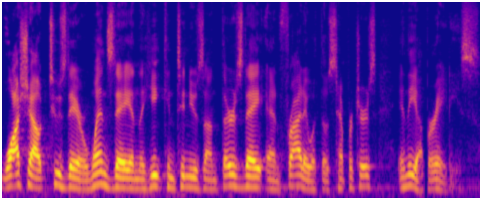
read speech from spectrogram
washout Tuesday or Wednesday, and the heat continues on Thursday and Friday with those temperatures in the upper 80s.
